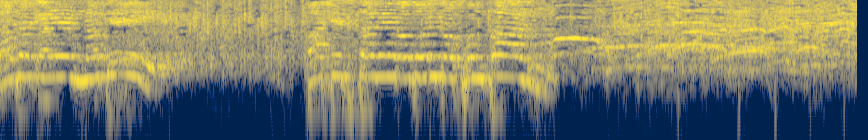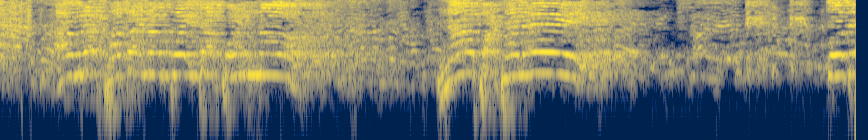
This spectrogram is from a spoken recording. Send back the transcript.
রাজাকারের নাতি। পাকিস্তানের অবৈধ সন্তান। আমরা সাতানব্বইটা পণ্য না পাঠালে তোদের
